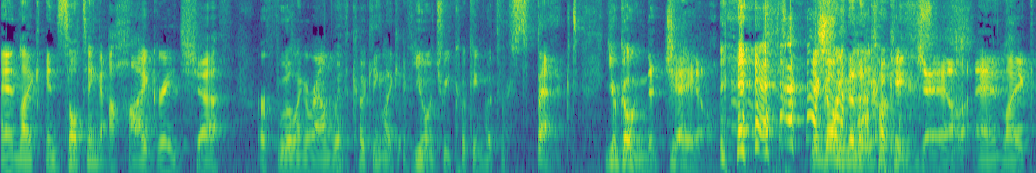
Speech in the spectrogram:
And like insulting a high grade chef or fooling around with cooking, like if you don't treat cooking with respect, you're going to jail. you're going to the cooking jail, and like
